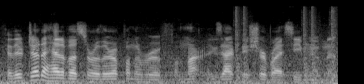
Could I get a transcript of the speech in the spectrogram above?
Okay, they're dead ahead of us, or they're up on the roof. I'm not exactly sure, but I see movement.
